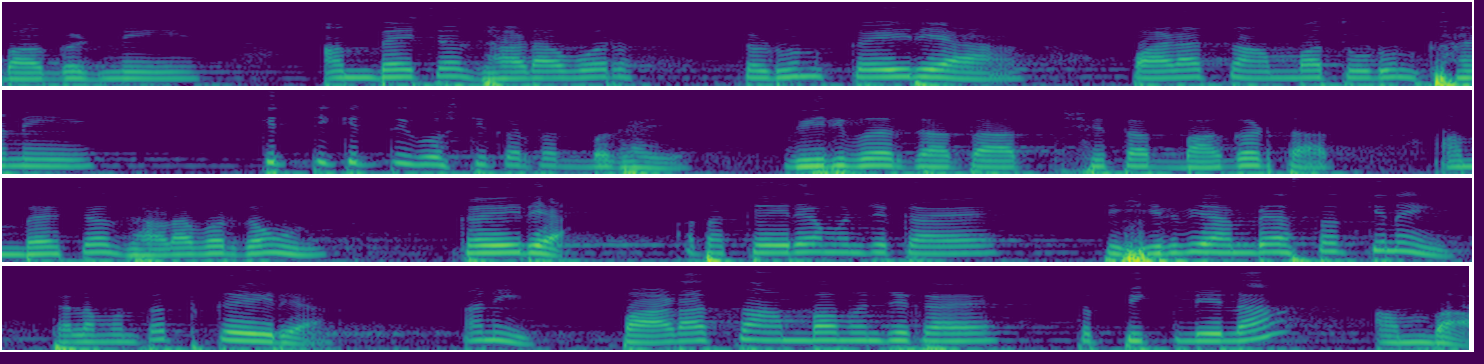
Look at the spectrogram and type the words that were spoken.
बागडणे आंब्याच्या झाडावर चढून कैऱ्या पाडाचा आंबा तोडून खाणे किती किती गोष्टी करतात बघाय विहिरीवर जातात शेतात बागडतात आंब्याच्या झाडावर जाऊन कैऱ्या. आता कैऱ्या म्हणजे काय? ते हिरवे आंबे असतात की नाही? त्याला म्हणतात कैऱ्या. आणि पाडाचा आंबा म्हणजे काय? तर पिकलेला आंबा.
